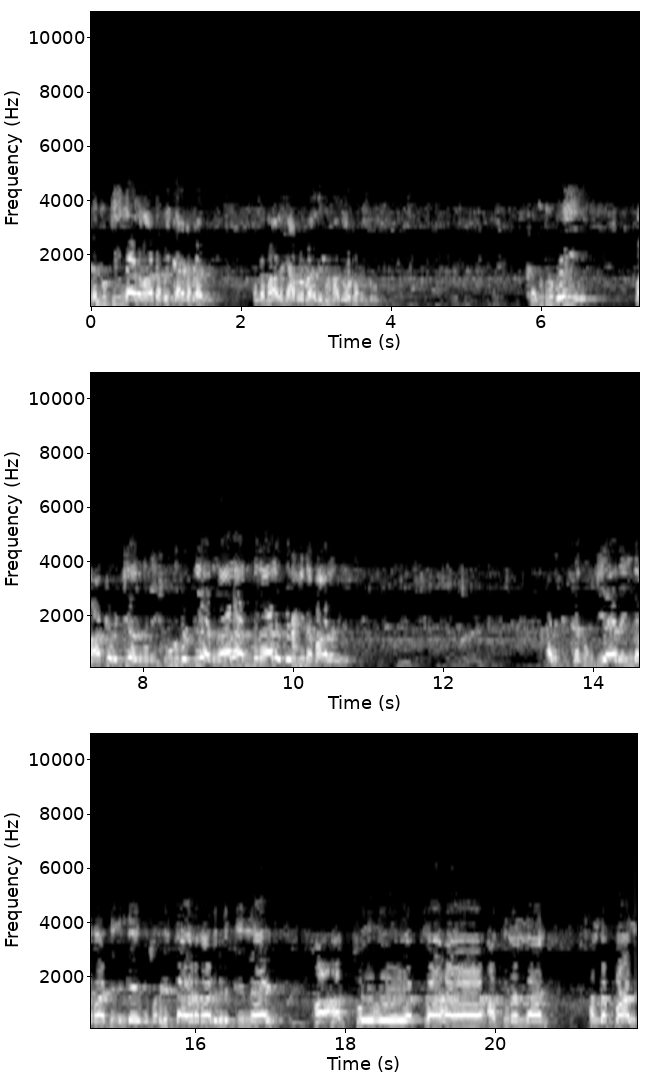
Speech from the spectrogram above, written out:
கண்ணுட்டி இல்லாத மாட்டை போய் கறக்கப்படாது அந்த பாலை சாப்பிடக்கூடாது. மகாதோஷம் உண்டு கன்று போய் பார்க்க வச்சு அதனுடைய சூடுபட்டு அதனால அன்புனால பெருகின பால் அது. அதுக்கு கண்ணுக்குட்டியாரு இந்த மாட்டு இந்த உபனிஷத்தாவர மாடுகளுக்கு நாள் அர்ஜுனன் அந்த பால்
